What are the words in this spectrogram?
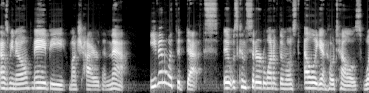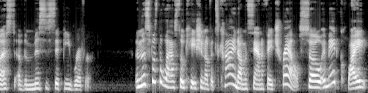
as we know, may be much higher than that. Even with the deaths, it was considered one of the most elegant hotels west of the Mississippi River. And this was the last location of its kind on the Santa Fe Trail, so it made quite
